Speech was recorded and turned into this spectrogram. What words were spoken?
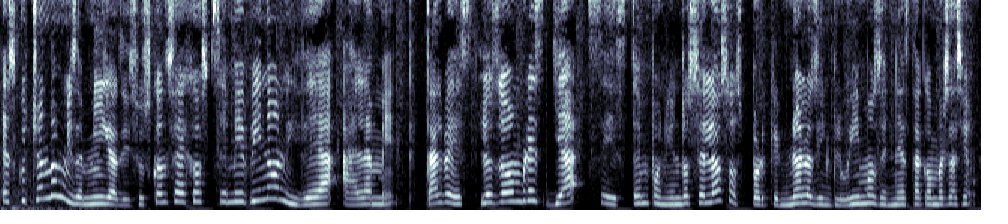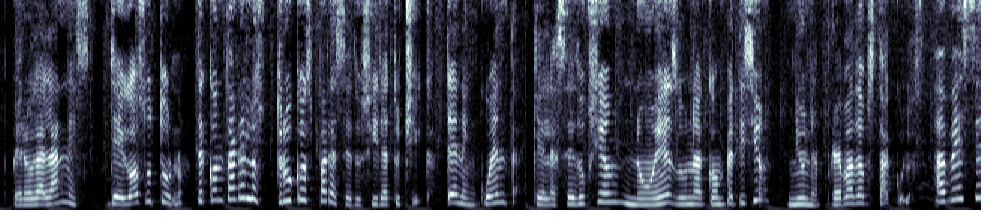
Escuchando a mis amigas y sus consejos, se me vino una idea a la mente. Tal vez los hombres ya se estén poniendo celosos porque no los incluimos en esta conversación. Pero galanes, llegó su turno. Te contaré los trucos para seducir a tu chica. Ten en cuenta que la seducción no es una competición ni una prueba de obstáculos. A veces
